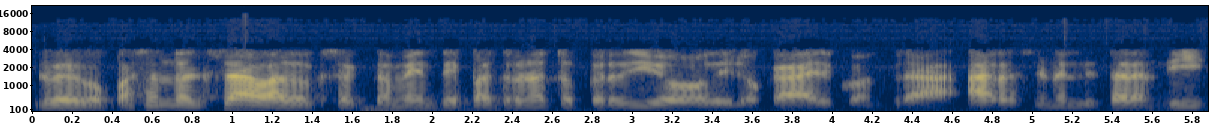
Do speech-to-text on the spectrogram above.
Luego, pasando al sábado exactamente, Patronato perdió de local contra Arsenal de Sarandí.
